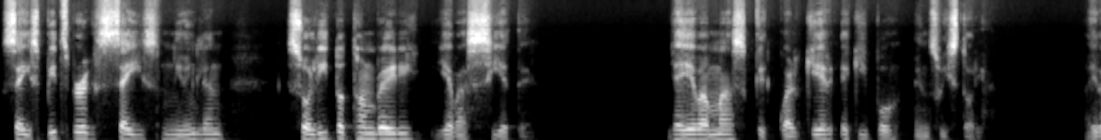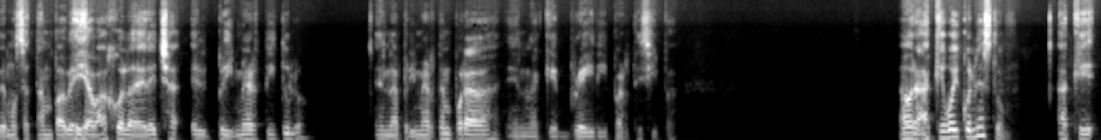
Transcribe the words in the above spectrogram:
6 Pittsburgh, 6 New England. Solito Tom Brady lleva 7. Ya lleva más que cualquier equipo en su historia. Ahí vemos a Tampa Bay abajo a la derecha, el primer título en la primera temporada en la que Brady participa. Ahora, ¿a qué voy con esto? A que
